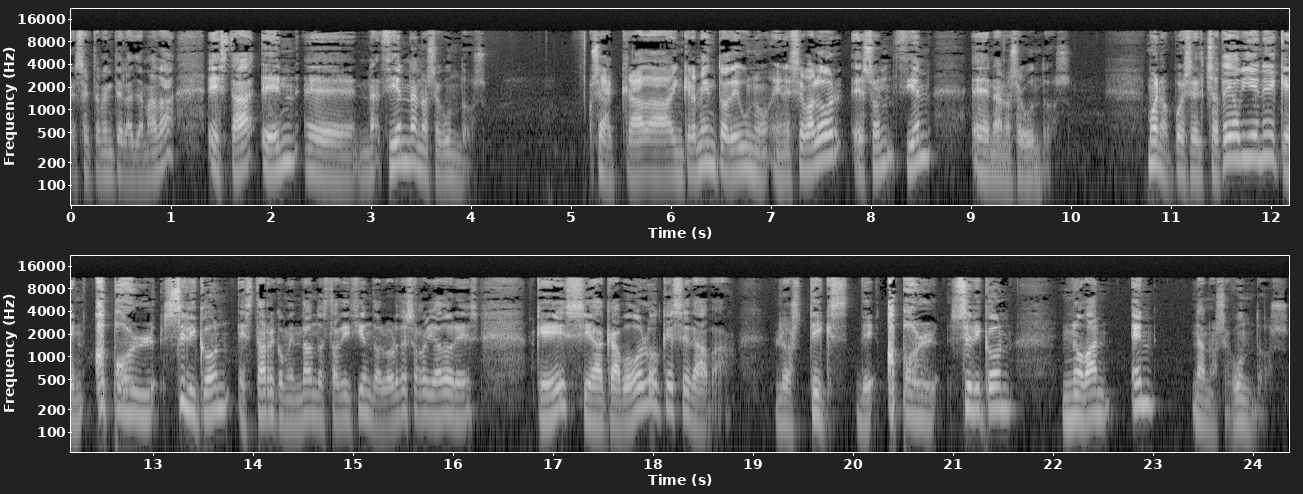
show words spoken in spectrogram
exactamente la llamada, está en 100 eh, nanosegundos. O sea, cada incremento de uno en ese valor eh, son 100 eh, nanosegundos. Bueno, pues el chateo viene que en Apple Silicon está recomendando, está diciendo a los desarrolladores que se acabó lo que se daba. Los tics de Apple Silicon no van en nanosegundos.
